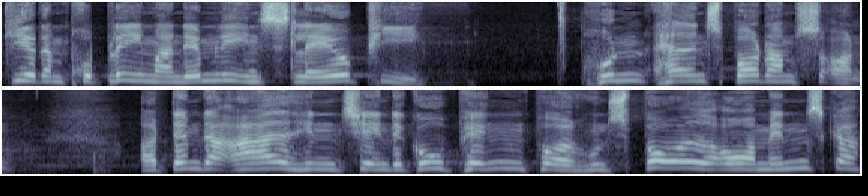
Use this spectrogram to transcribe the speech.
giver dem problemer, nemlig en slavepige. Hun havde en spådomsånd, og dem, der ejede hende, tjente gode penge på, at hun spåede over mennesker.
